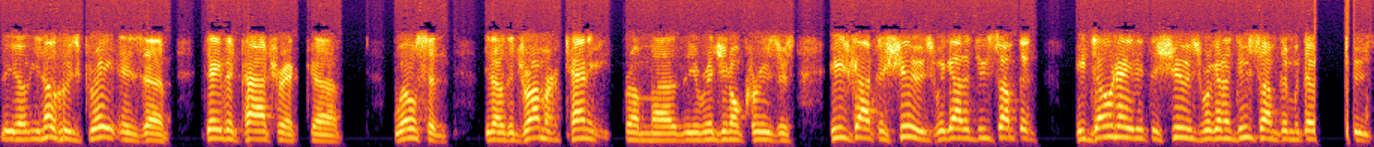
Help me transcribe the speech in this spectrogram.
you know, you know who's great is David Patrick uh, Wilson. You know, the drummer Kenny from uh, the original Cruisers he's got the shoes. We got to do something. He donated the shoes. We're going to do something with those shoes,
